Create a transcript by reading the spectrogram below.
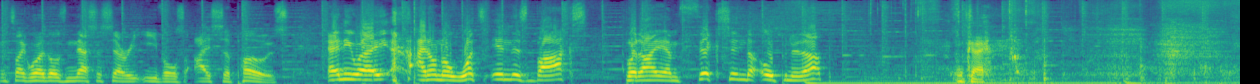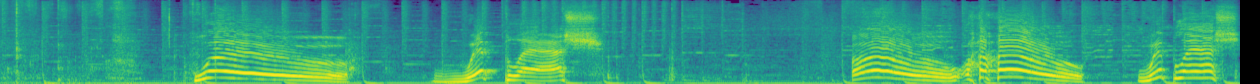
it's like one of those necessary evils, I suppose. Anyway, I don't know what's in this box, but I am fixing to open it up. Okay. Whoa! Whiplash. Oh! Whoa! Oh. Whiplash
